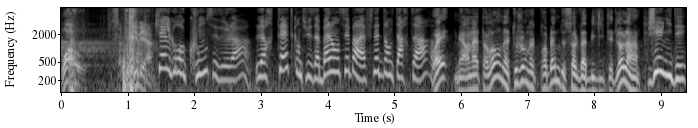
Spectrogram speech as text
Wow, ça fait du bien. Quel gros con ces deux-là Leur tête quand tu les as balancés par la fenêtre dans le tartare. Ouais, mais en attendant, on a toujours notre problème de solvabilité de l'Olympe. J'ai une idée.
